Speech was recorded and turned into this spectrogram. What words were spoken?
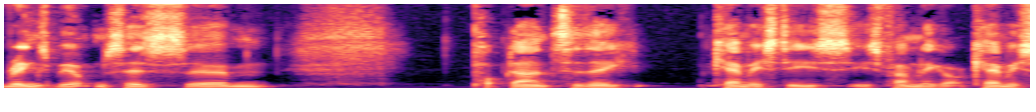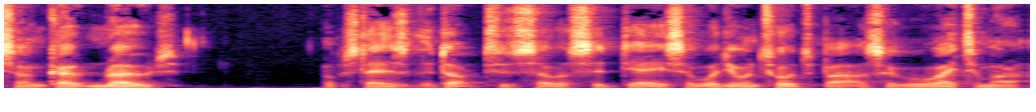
rings me up and says, um, pop down to the chemist. His, his family got chemists on Coton Road upstairs at the doctor's. So I said, yeah. He said, what do you want to talk about? I said, we're away tomorrow.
